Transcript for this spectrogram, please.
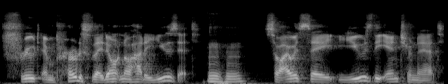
fruit and produce. So they don't know how to use it. Mm-hmm. So I would say use the internet,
